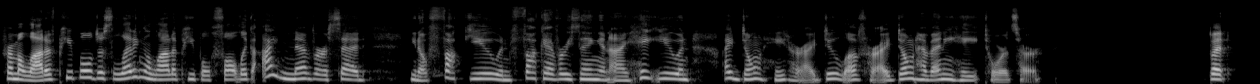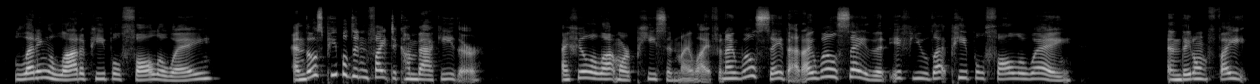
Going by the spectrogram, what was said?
from a lot of people, just letting a lot of people fall. Like I never said, you know, fuck you and fuck everything and I hate you and I don't hate her. I do love her. I don't have any hate towards her. But letting a lot of people fall away and those people didn't fight to come back either. I feel a lot more peace in my life, and I will say that. I will say that if you let people fall away and they don't fight,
